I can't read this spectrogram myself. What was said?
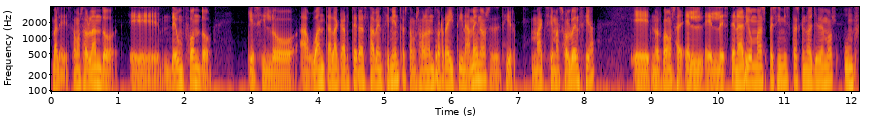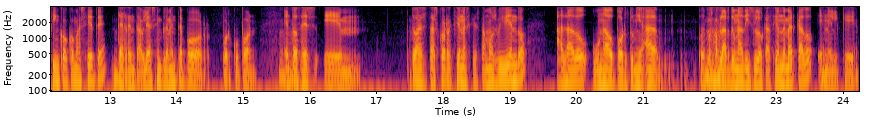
¿Vale? Estamos hablando eh, de un fondo que si lo aguanta la cartera hasta vencimiento, estamos hablando rating a menos, es decir, máxima solvencia, eh, nos vamos a, el, el escenario más pesimista es que nos llevemos un 5,7 de rentabilidad simplemente por, por cupón. Entonces, eh, todas estas correcciones que estamos viviendo ha dado una oportunidad, podemos hablar de una dislocación de mercado en el que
